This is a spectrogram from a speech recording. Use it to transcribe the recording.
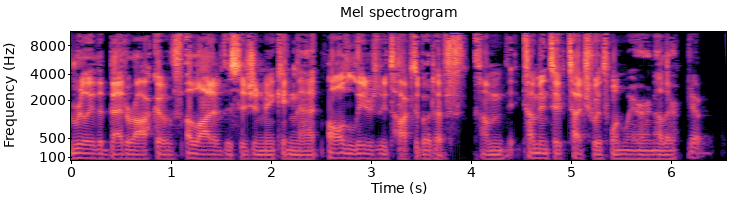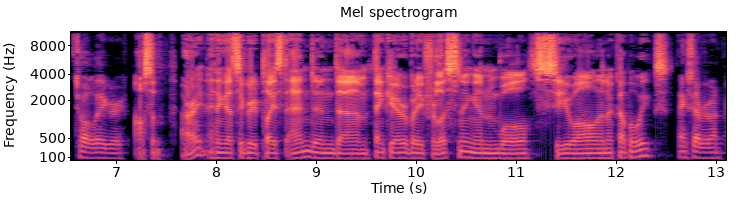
really the bedrock of a lot of decision making that all the leaders we talked about have come come into touch with one way or another. Yep. Totally agree. Awesome. All right, I think that's a great place to end. And um, thank you everybody for listening. And we'll see you all in a couple weeks. Thanks, everyone.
